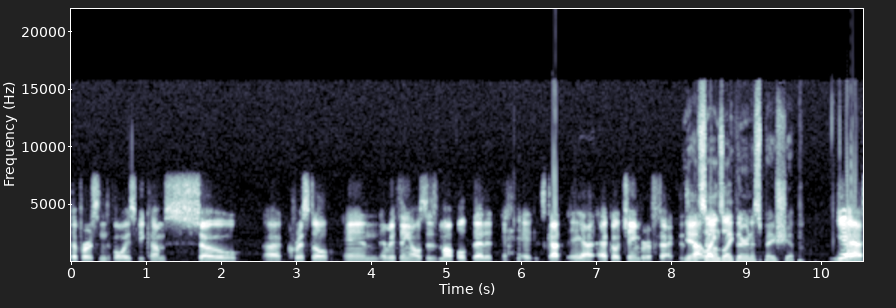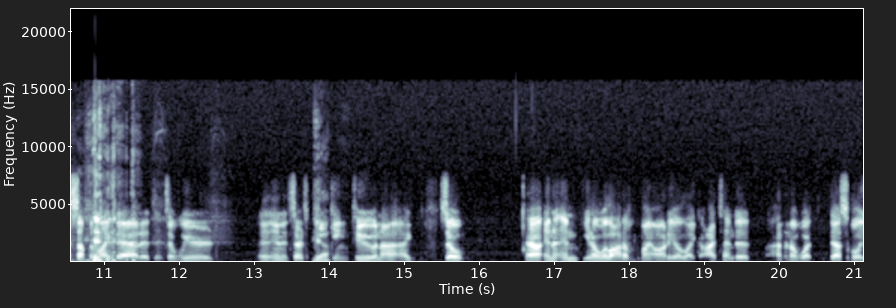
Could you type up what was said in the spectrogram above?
the person's voice becomes so uh, crystal and everything else is muffled that it it's got yeah echo chamber effect. It's yeah, it not like sounds like they're in a spaceship. yeah, something like that. It, it's a weird, and it starts Yeah. peaking too. And I, I so, uh, and and you know, a lot of my audio, like I tend to, I don't know what decibel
